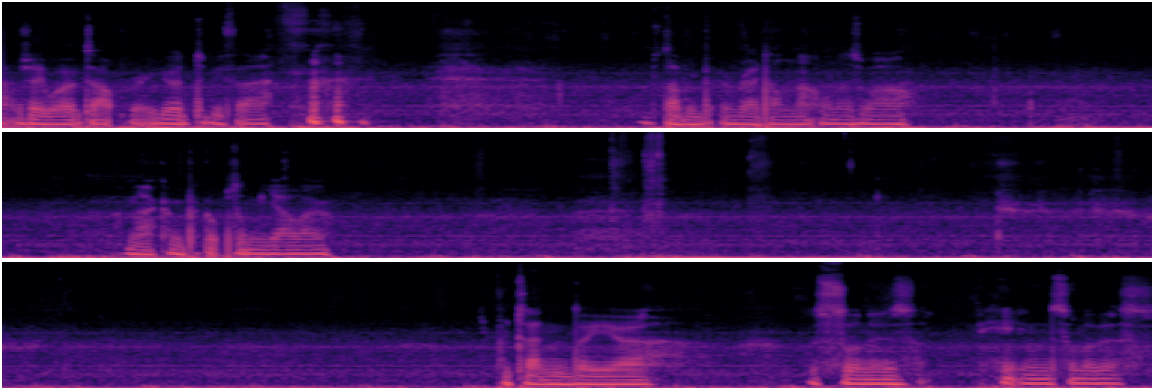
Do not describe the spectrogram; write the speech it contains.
Actually worked out pretty good to be fair. Just have a bit of red on that one as well. And I can pick up some yellow. pretend the uh, the sun is hitting some of this.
